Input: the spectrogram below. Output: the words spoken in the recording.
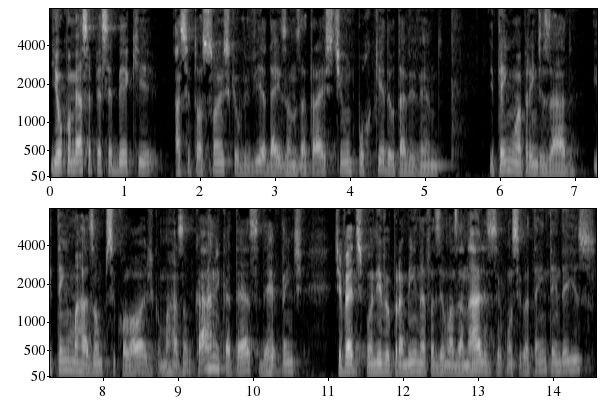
E eu começo a perceber que as situações que eu vivia 10 anos atrás tinham um porquê de eu estar vivendo. E tem um aprendizado. E tem uma razão psicológica, uma razão kármica até, se de repente tiver disponível para mim, né, fazer umas análises, eu consigo até entender isso.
